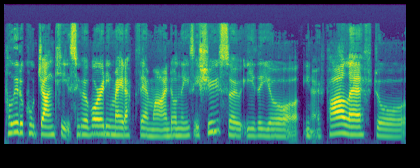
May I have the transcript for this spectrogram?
political junkies who have already made up their mind on these issues. So either you're, you know, far left or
